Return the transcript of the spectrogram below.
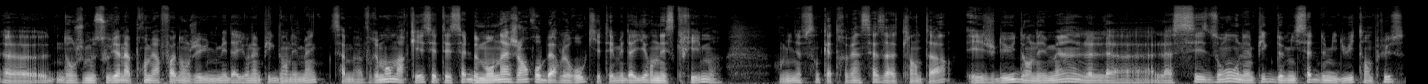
dont je me souviens la première fois dont j'ai eu une médaille olympique dans les mains, ça m'a vraiment marqué. C'était celle de mon agent Robert Leroux qui était médaillé en escrime en 1996 à Atlanta et je l'ai eu dans les mains la saison olympique 2007-2008 en plus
